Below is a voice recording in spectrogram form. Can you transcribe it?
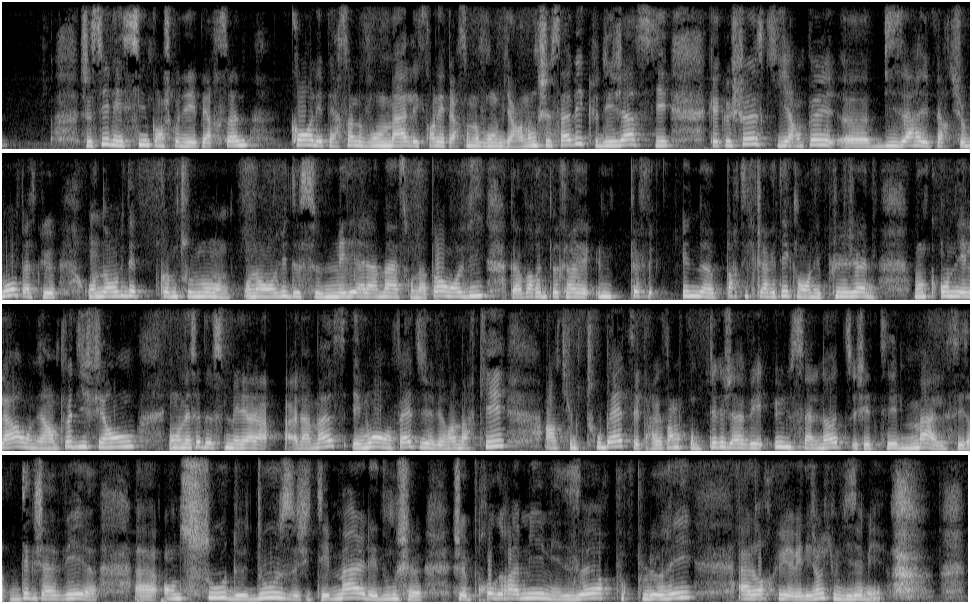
je sais les signes quand je connais les personnes, quand les personnes vont mal et quand les personnes vont bien. Donc je savais que déjà c'est quelque chose qui est un peu euh, bizarre et perturbant parce que on a envie d'être comme tout le monde, on a envie de se mêler à la masse, on n'a pas envie d'avoir une, une, une particularité quand on est plus jeune. Donc on est là, on est un peu différent, on essaie de se mêler à la, masse. Et moi en fait j'avais remarqué un truc tout bête, c'est par exemple dès que j'avais une sale note, j'étais mal. C'est-à-dire dès que j'avais euh, euh, en dessous de 12, j'étais mal et donc je, je programmais mes heures pour pleurer alors qu'il y avait des gens qui me disaient mais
